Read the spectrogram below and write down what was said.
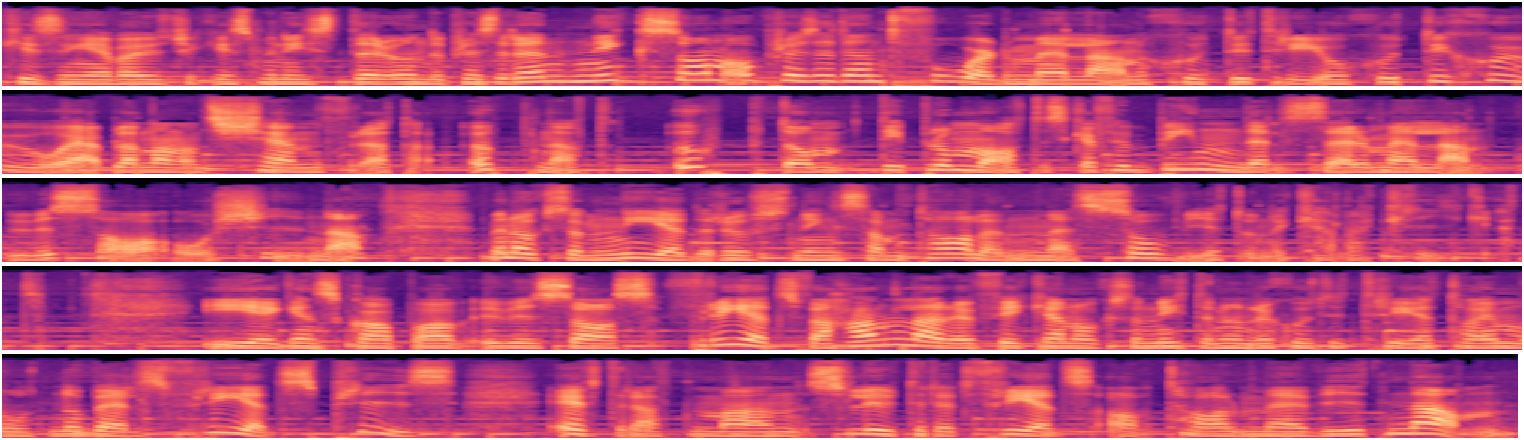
Kissinger var utrikesminister under president Nixon och president Ford mellan 73 och 77 och är bland annat känd för att ha öppnat upp de diplomatiska förbindelser mellan USA och Kina, men också nedrustningssamtalen med Sovjet under kalla kriget. I egenskap av USAs fredsförhandlare fick han också 1973 ta emot Nobels fredspris efter att man slutit ett fredsavtal med Vietnam.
